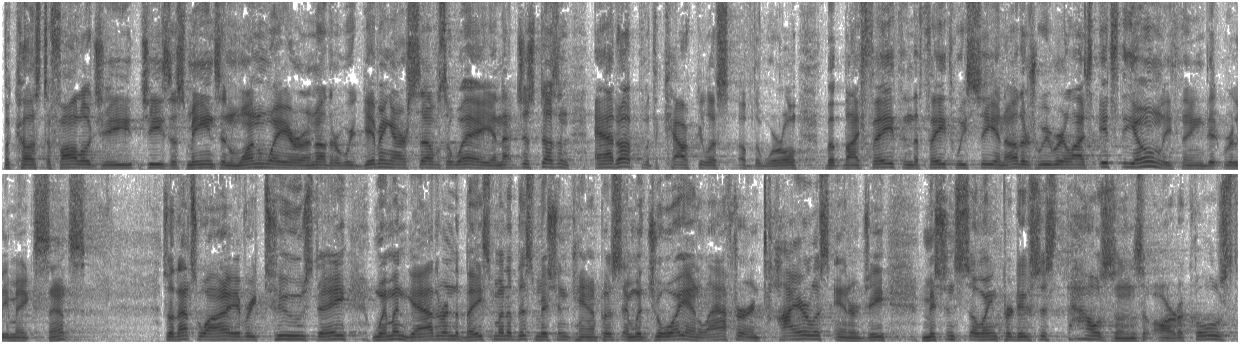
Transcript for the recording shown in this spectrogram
because to follow G- Jesus means in one way or another we're giving ourselves away, and that just doesn't add up with the calculus of the world. But by faith and the faith we see in others, we realize it's the only thing that really makes sense. So that's why every Tuesday, women gather in the basement of this mission campus, and with joy and laughter and tireless energy, Mission Sewing produces thousands of articles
